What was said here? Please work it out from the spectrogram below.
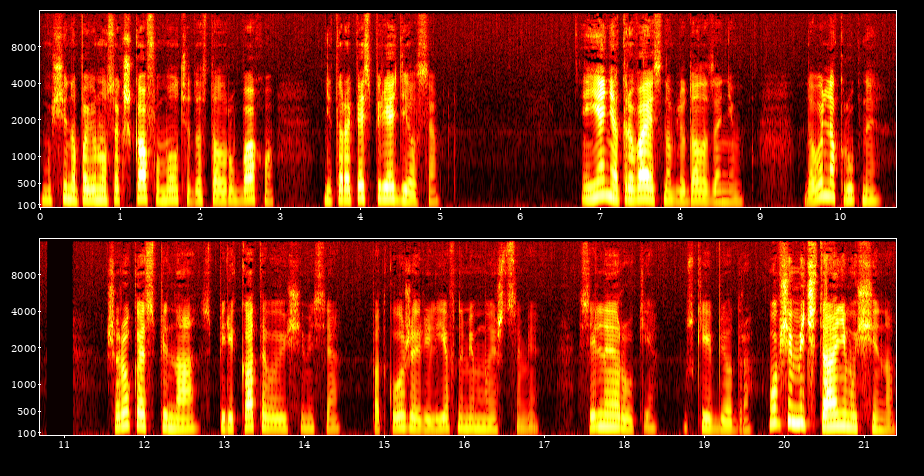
Мужчина повернулся к шкафу, молча достал рубаху, не торопясь переоделся. И я, не отрываясь, наблюдала за ним. Довольно крупный. Широкая спина с перекатывающимися под кожей рельефными мышцами. Сильные руки, узкие бедра. В общем, мечта, а не мужчина.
